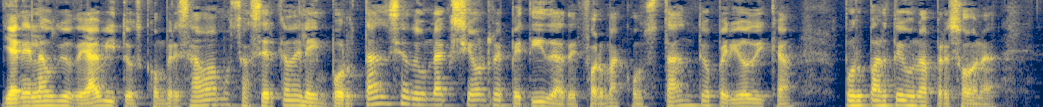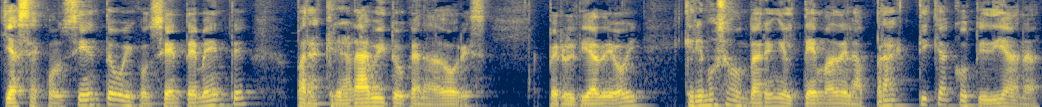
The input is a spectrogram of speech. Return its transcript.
Ya en el audio de hábitos conversábamos acerca de la importancia de una acción repetida de forma constante o periódica por parte de una persona, ya sea consciente o inconscientemente, para crear hábitos ganadores. Pero el día de hoy queremos ahondar en el tema de la práctica cotidiana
